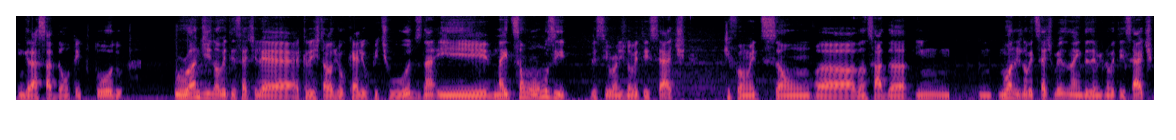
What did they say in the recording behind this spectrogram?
engraçadão o tempo todo. O run de 97 ele é acreditado ao Joe Kelly e o Pete Woods, né? E na edição 11 desse run de 97, que foi uma edição uh, lançada em, no ano de 97 mesmo, né? Em dezembro de 97,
